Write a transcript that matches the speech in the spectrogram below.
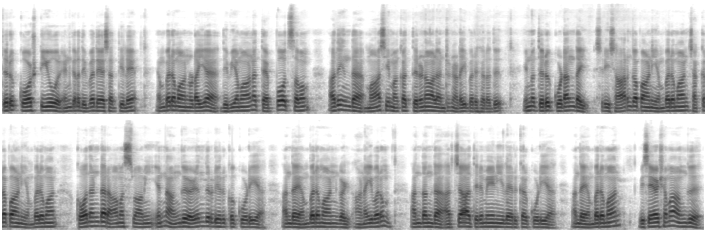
திருக்கோஷ்டியூர் என்கிற திவ்யதேசத்திலே எம்பெருமானுடைய திவ்யமான தெப்போத்சவம் அது இந்த மாசி மக திருநாளன்று நடைபெறுகிறது. இன்னும் திருக்குடந்தை ஸ்ரீ சார்ங்கபாணி எம்பெருமான் சக்கரபாணி எம்பெருமான் கோதண்ட ராமசுவாமி என்ன அங்கு எழுந்திருக்கக்கூடிய அந்த எம்பெருமான்கள் அனைவரும் அந்தந்த அர்ச்சா திருமேனியில் இருக்கக்கூடிய அந்த எம்பெருமான் விசேஷமாக அங்கு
